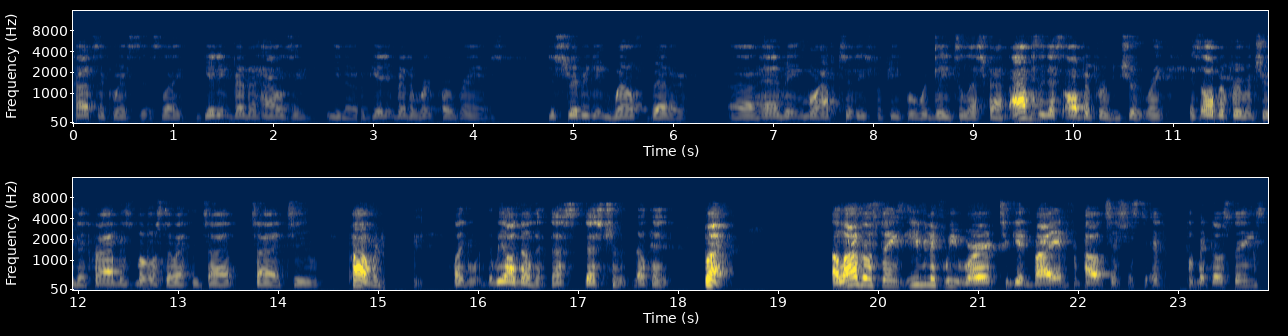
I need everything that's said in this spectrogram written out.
consequences, like getting better housing, you know, getting better work programs, distributing wealth better, uh, having more opportunities for people would lead to less crime. Obviously, that's all been proven true, right? It's all been proven true that crime is most directly tied tied to poverty. Like we all know that. That's that's true. Okay, but a lot of those things, even if we were to get buy-in from politicians to implement those things,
